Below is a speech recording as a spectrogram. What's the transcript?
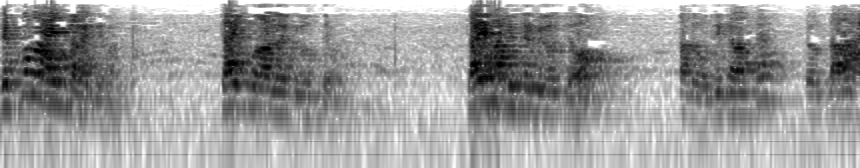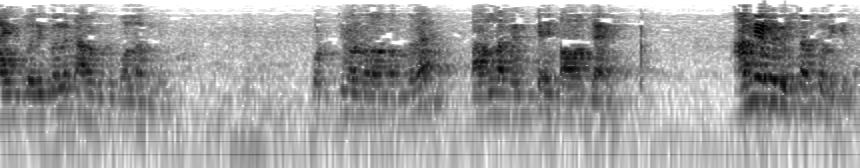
যে কোনো আইন বানাইতে পারে। চাই কোরআনের বিরুদ্ধে হোক, চাই হাদিসের বিরুদ্ধে হোক, তাদের অধিকার আছে এবং তারা আইন তৈরি করলে কারও কিছু বলার নেই। পশ্চিমা গণতন্ত্রে পার্লামেন্টকে এই পাওয়ার দেয়। আমি এটা বিশ্বাস করি কিনা?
